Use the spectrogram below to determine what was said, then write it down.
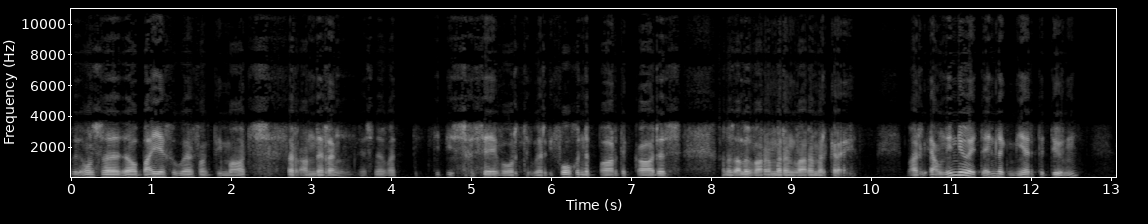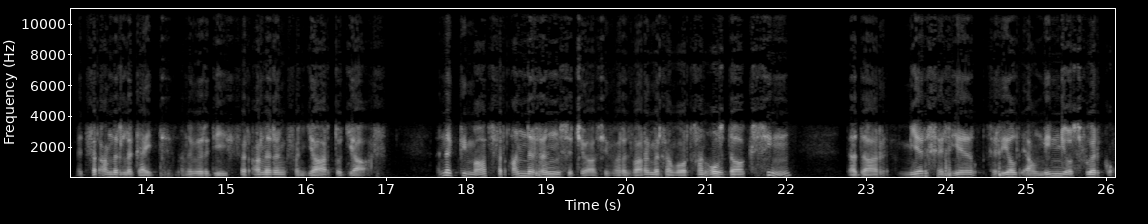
Ons het al baie gehoor van klimaatsverandering. Dis nou wat tipies gesê word oor die volgende paar dekades gaan ons al hoe warmer en warmer kry. Maar El Niño het eintlik meer te doen met veranderlikheid, aan die ander woorde die verandering van jaar tot jaar. In 'n klimaatsverandering situasie waar dit warmer gaan word, gaan ons dalk sien dat daar meer gereeld, gereeld El Niños voorkom.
